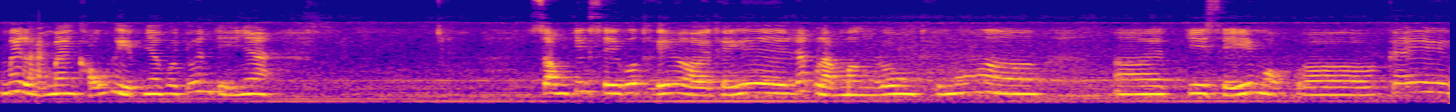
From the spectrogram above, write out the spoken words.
mấy lại mang khẩu nghiệp nha cô chú anh chị nha. Xong chiếc xe của thủy rồi thủy rất là mừng luôn thủy muốn uh, uh, chia sẻ một uh, cái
